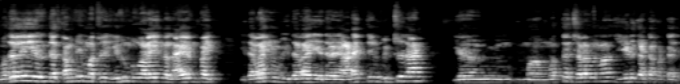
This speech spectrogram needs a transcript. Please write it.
முதலில் இருந்த கம்பி மற்றும் இரும்பு வளையங்கள் அயன் பைப் இதெல்லாம் இதெல்லாம் இதை அனைத்தையும் விற்றுதான் மொத்த செலவிலும் ஈடு கட்டப்பட்டது.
